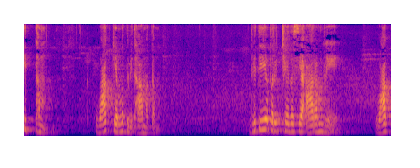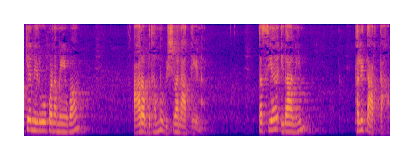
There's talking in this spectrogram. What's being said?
इत्थं वाक्यं द्विधा मतं द्वितीयपरिच्छेदस्य आरम्भे वाक्यनिरूपणमेव आरब्धं विश्वनाथेन। तस्य इदानीं फलितार्थः।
